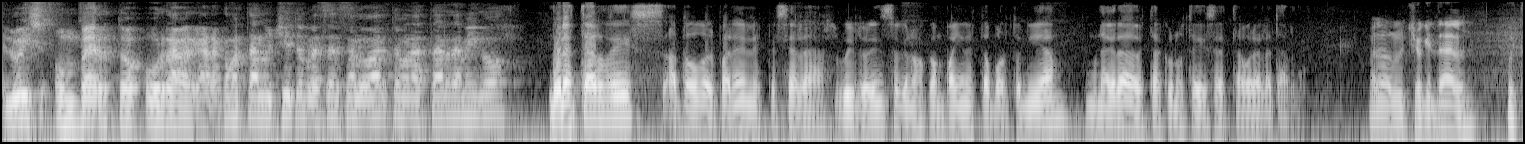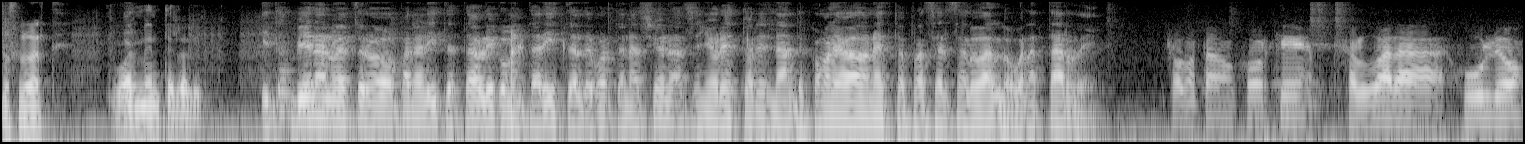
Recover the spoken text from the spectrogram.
Luis Humberto Urra Vergara. ¿Cómo estás, Luchito? Placer saludarte. Buenas tardes, amigo. Buenas tardes a todo el panel, en especial a Luis Lorenzo que nos acompaña en esta oportunidad. Un agrado estar con ustedes a esta hora de la tarde. Hola Lucho, ¿qué tal? Gusto saludarte. Igualmente, Loli. Y también a nuestro panelista estable y comentarista del Deporte Nacional, al señor Héctor Hernández. ¿Cómo le va, don Héctor? Placer saludarlo. Buenas tardes. ¿Cómo está, don Jorge? Saludar a Julio,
